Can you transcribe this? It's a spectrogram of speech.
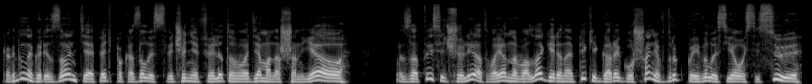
когда на горизонте опять показалось свечение фиолетового демона Шан Яо, за тысячу лет военного лагеря на пике горы Гушань вдруг появилась Яо Сисюэ,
